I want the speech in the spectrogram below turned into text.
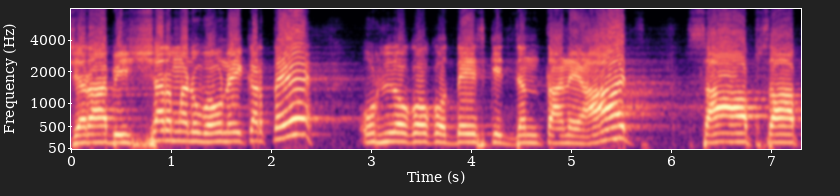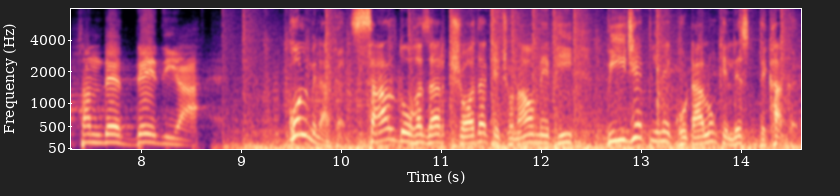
जरा भी शर्म अनुभव नहीं करते उन लोगों को देश की जनता ने आज साफ़ साफ़ संदेश दे दिया है। कुल मिलाकर साल 2014 के चुनाव में भी बीजेपी ने घोटालों की लिस्ट दिखाकर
